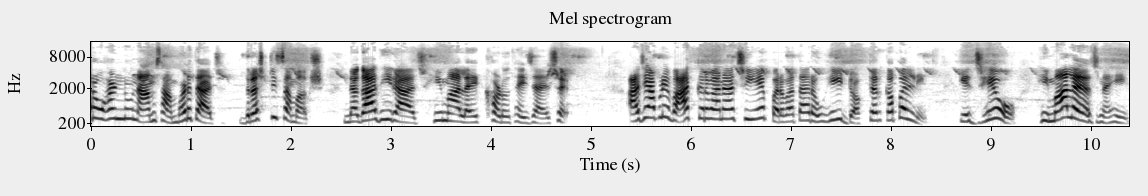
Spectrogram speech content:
પર્વતારોહણનું નામ સાંભળતા જ દ્રષ્ટિ સમક્ષ નગાધિરાજ હિમાલય ખડો થઈ જાય છે. આજે આપણે વાત કરવાના છીએ પર્વતારોહી ડૉક્ટર કપલની કે જેઓ હિમાલય જ નહીં,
